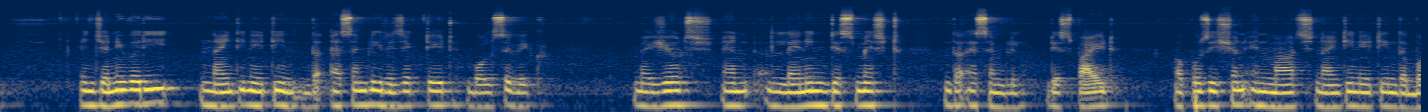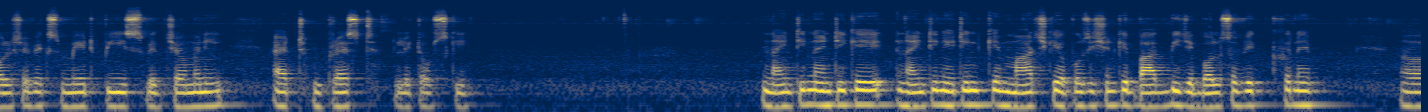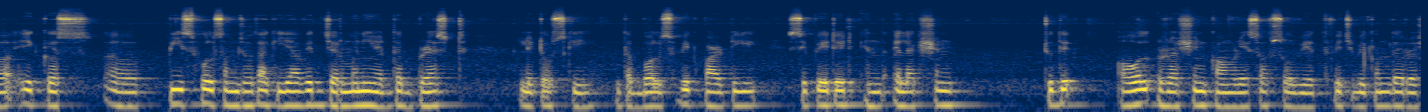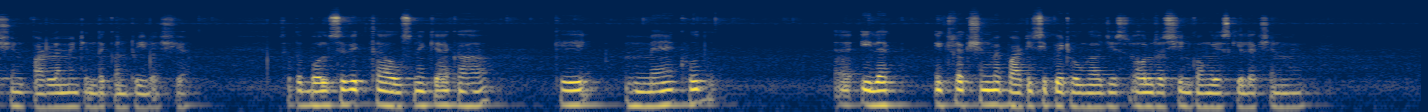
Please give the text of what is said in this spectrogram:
in January 1918 the assembly rejected Bolshevik measures and Lenin dismissed the assembly despite opposition in March 1918 the Bolsheviks made peace with Germany at Brest-Litovsky 1990 के 1918 के मार्च के opposition के बाद भी जब बॉल्सोविक ने एक पीसफुल समझौता किया with Germany at the Brest Litovsk the Bolshevik party participated in the election to the all Russian congress of Soviet which become the Russian parliament in the country Russia so the Bolshevik था, उसने क्या कहा कि मैं खुद election में participate होगा, जिस ऑल रशियन कांग्रेस के इलेक्शन में।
